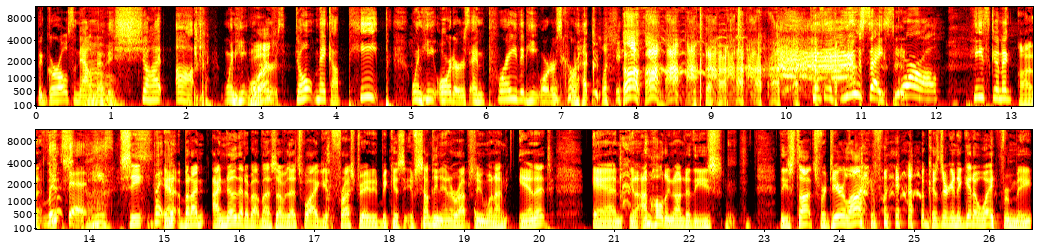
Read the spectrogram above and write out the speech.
the girls now know to oh. shut up when he What? orders. Don't make a peep when he orders, and pray that he orders correctly. Because if you say squirrel, he's gonna I lose it. He's See, but, but but I I know that about myself. That's why I get frustrated because if something interrupts me when I'm in it, and you know I'm holding on to these these thoughts for dear life because they're going to get away from me,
